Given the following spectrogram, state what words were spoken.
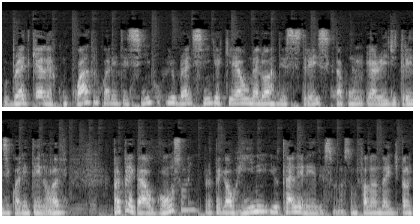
o Brad Keller com 4,45 e o Brad Singer, que é o melhor desses três, que está com um ERA de 3,49 para pegar o Gonsolin, para pegar o Heaney e o Tyler Anderson. Nós estamos falando aí de pelo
